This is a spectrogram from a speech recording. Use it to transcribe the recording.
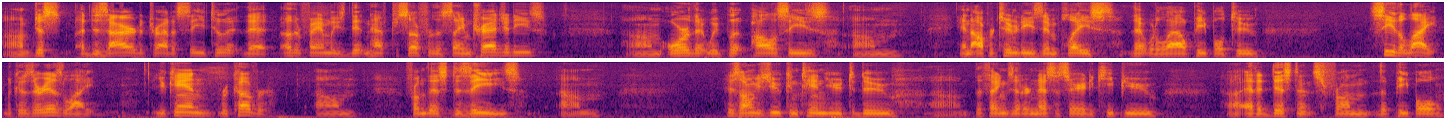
Um, just a desire to try to see to it that other families didn't have to suffer the same tragedies, um, or that we put policies um, and opportunities in place that would allow people to see the light, because there is light. You can recover um, from this disease um, as long as you continue to do um, the things that are necessary to keep you uh, at a distance from the people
